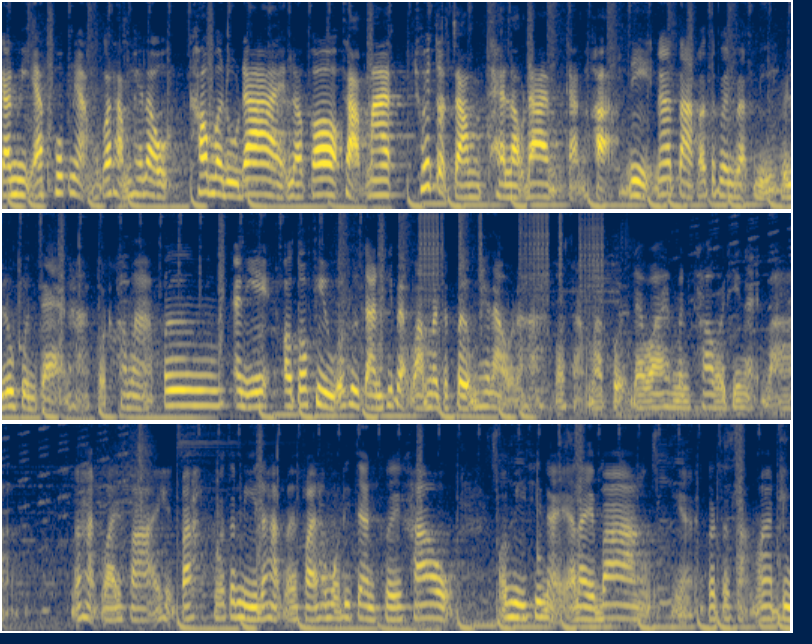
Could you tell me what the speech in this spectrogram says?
การมีแอปพวกเนี่ยมันก็ทำให้เราเข้ามาดูได้ แล้วก็สามารถช่วยจดจำแทนเราได้เหมือนกันค่ะ นี่หน้าตาก็จะเป็นแบบนี้เป็นรูปกุญแจนะคะกดเข้ามาปึ้ง อันนี้ออโต้ฟิลก็คือการที่แบบว่ามันจะเติมให้เรานะคะ ก็สามารถเปิดได้ว่ามันเข้าไปที่ไหนบ้าง รหัส Wi-Fi เห็นปะมันจะมีรหัส Wi-Fi ทั้งหมดที่แจนเคยเข้า ว่ามีที่ไหนอะไรบ้างเนี่ยก็จะสามารถดู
